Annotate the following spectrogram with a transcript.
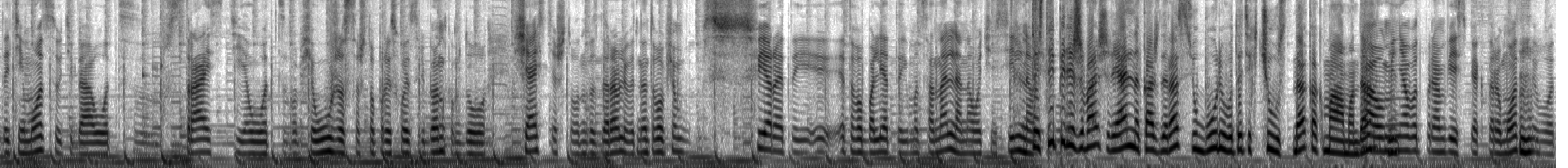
вот эти эмоции у тебя от э, страсти, от вообще ужаса, что происходит с ребенком, до счастья, что он выздоравливает. Ну, это, в общем, сфера этой, этого балета эмоциональная, она очень сильная. То есть ты переживаешь реально каждый раз всю бурю вот этих чувств, да, как мама, да? Да, у М. меня вот прям весь спектр эмоций, Мгм. вот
